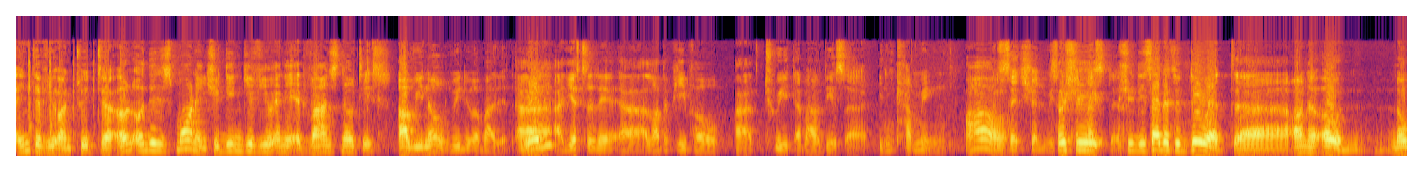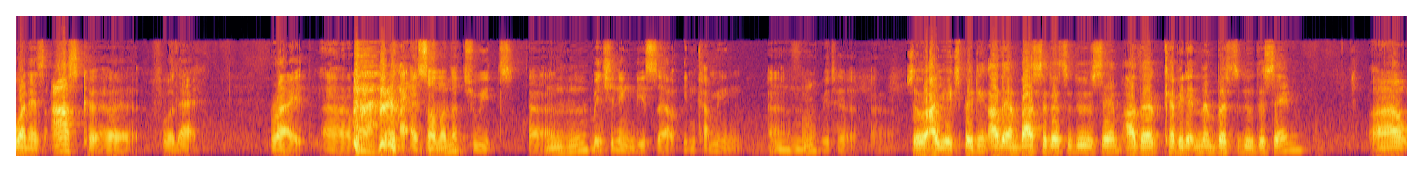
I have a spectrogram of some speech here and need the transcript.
interview on Twitter only this morning. She didn't give you any advance notice. Uh, we know, we knew about it. Uh, Really? uh, yesterday, uh, a lot of people uh, tweet about this uh, incoming Oh, session with so the she ambassador. she decided to do it uh, on her own. No one has asked her, her for that. Right. Um, I, I saw a lot of tweets uh, mentioning this uh, incoming uh, from, with her. Uh, So are you expecting other ambassadors to do the same? Other cabinet members to do the same? Uh,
